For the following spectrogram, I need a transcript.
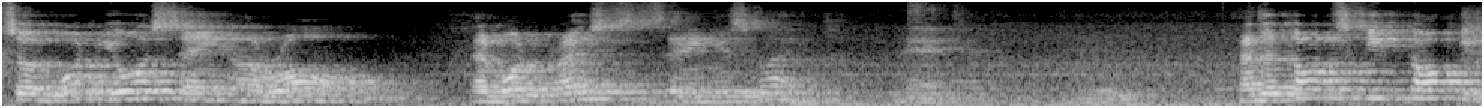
So what you're saying are wrong, and what Christ is saying is right. Yeah. And the thoughts keep talking.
